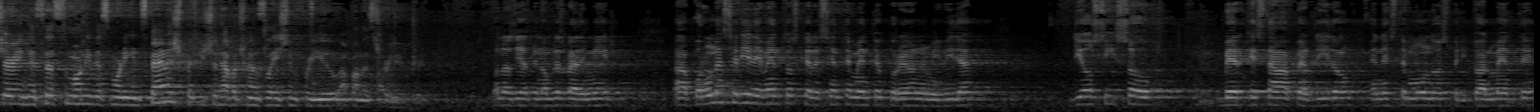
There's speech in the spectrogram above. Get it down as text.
sharing his testimony this morning in Spanish, but you should have a translation for you up on the screen. Buenos días, mi nombre es Vladimir. Ah, por una serie de eventos que recientemente ocurrieron en mi vida, Dios hizo ver que estaba perdido en este mundo espiritualmente.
